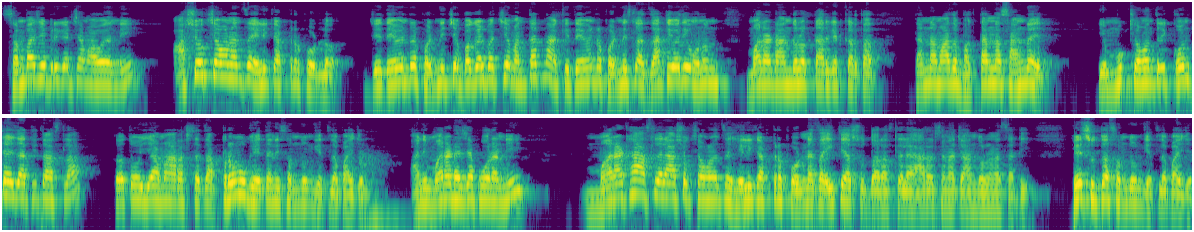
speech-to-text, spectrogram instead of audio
संभाजी ब्रिगेडच्या मावळ्यांनी अशोक चव्हाणांचं हेलिकॉप्टर फोडलं. जे देवेंद्र फडणवीसचे बगलबच्चे म्हणतात ना की देवेंद्र फडणवीसला जातीवादी म्हणून मराठा आंदोलक टार्गेट करतात. त्यांना माझं भक्तांना सांगणं आहे की मुख्यमंत्री कोणत्याही जातीचा असला तर तो या महाराष्ट्राचा प्रमुख आहे त्यांनी समजून घेतलं पाहिजे. आणि मराठ्याच्या पोरांनी मराठा असलेल्या अशोक चव्हाणांचं हेलिकॉप्टर फोडण्याचा इतिहास सुद्धा असलेला आहे आरक्षणाच्या आंदोलनासाठी. हे सुद्धा समजून घेतलं पाहिजे.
